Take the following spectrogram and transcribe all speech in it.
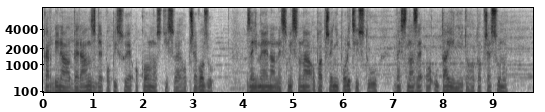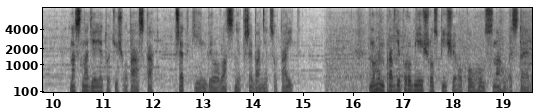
Kardinál Beran zde popisuje okolnosti svého převozu, zejména nesmyslná opatření policistů ve snaze o utajení tohoto přesunu. Na snadě je totiž otázka, před kým bylo vlastně třeba něco tajit. Mnohem pravděpodobněji šlo spíše o pouhou snahu STB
